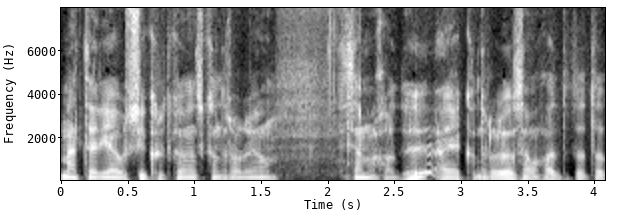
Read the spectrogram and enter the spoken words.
materiałów, czyli krótko mówiąc kontrolują samochody, a jak kontrolują samochody, to, to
